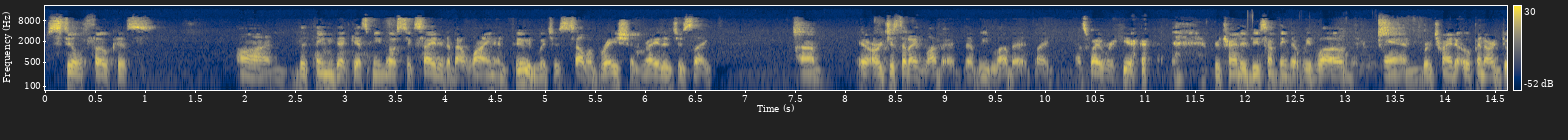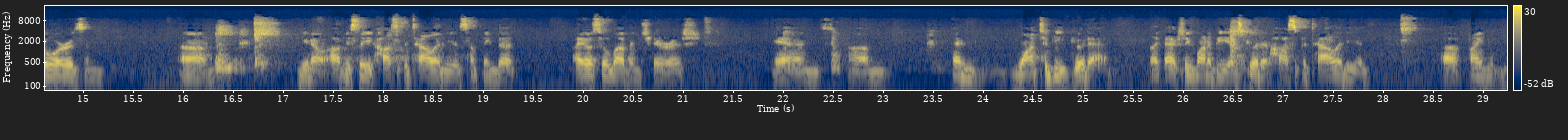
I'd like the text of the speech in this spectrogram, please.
still focus on the thing that gets me most excited about wine and food, which is celebration, right? It's just like, um, or just that I love it, that we love it. Like that's why we're here. we're trying to do something that we love, and we're trying to open our doors. And um, you know, obviously, hospitality is something that I also love and cherish, and um, and want to be good at. Like I actually want to be as good at hospitality and uh, find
